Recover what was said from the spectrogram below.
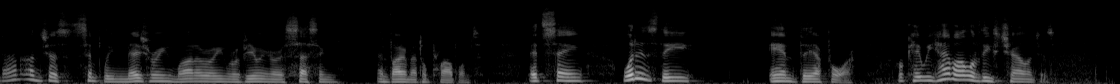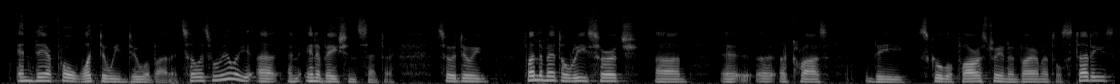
not on just simply measuring, monitoring, reviewing, or assessing environmental problems. It's saying, what is the and therefore? Okay, we have all of these challenges, and therefore, what do we do about it? So it's really a, an innovation center. So we're doing fundamental research um, uh, across the School of Forestry and Environmental Studies,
